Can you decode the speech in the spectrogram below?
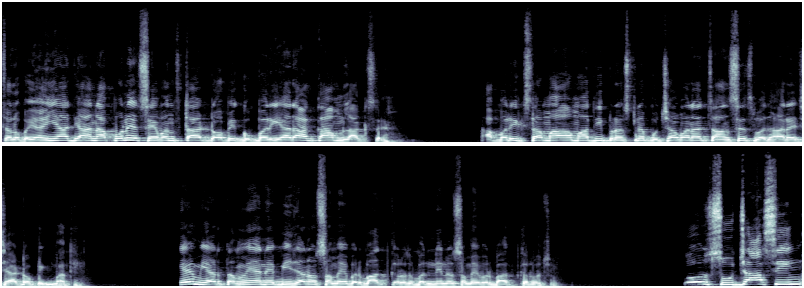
ચલો ભાઈ, અહીંયા ધ્યાન આપો ને, સેવન સ્ટાર ટોપિક ઉપર યાર આ કામ લાગશે. આ પરીક્ષામાં આમાંથી પ્રશ્ન પૂછાવાના ચાન્સીસ વધારે છે આ ટોપિકમાંથી કેમ યાર તમે અને બીજાનો સમય બરબાદ કરો છો, બંનેનો સમય બરબાદ કરો છો? તો સુચા સિંહ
